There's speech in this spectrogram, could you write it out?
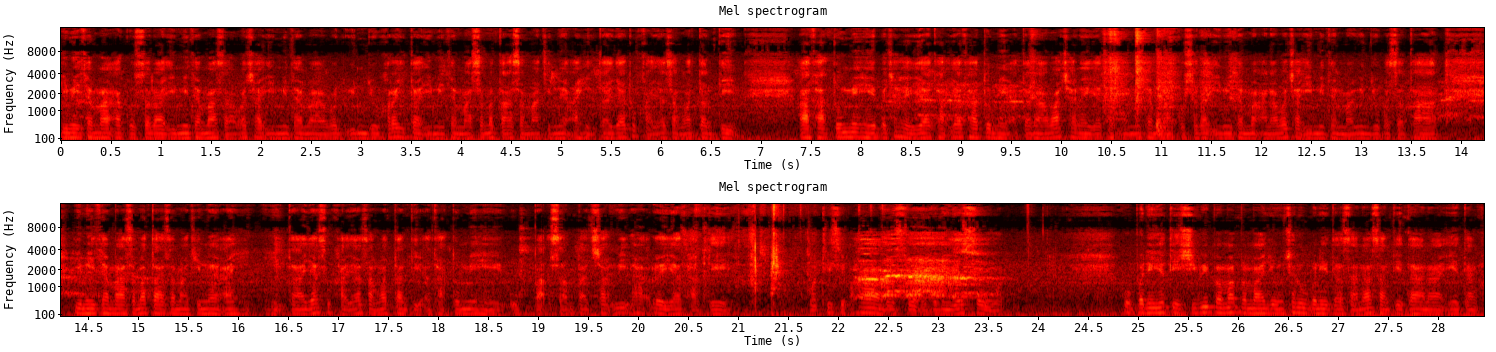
อิมิธรรมาอากุศลาอิมิธรรมาสาวชาอิมิธรรมาวัดวินยูครหิตาอิมิธรรมาสมตาสมาธิเนอหิตายะทุกขายะสังวัตตันติ อาถาตุเมเหปะชเหยะทะยะธาตุมเหอัตนาวาชเนยะทะอิมิธรรมากุศลาอิมิธรรมาอนาวชาอิมิธรรมาวินยูปัสสทาอิมิธรรมาสมตาสมาธิเนอหิตายะสุขายะสังวัตตันติอาถาตุเมเหอุปสัมปัชวิหะเรยะถาติบทที่สิบห้าบทสวดอุปนิยสูตร อุปนิยติชีวิตประมาประมายุงชลูปนิตาสานาสันติตานาเอตังพ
